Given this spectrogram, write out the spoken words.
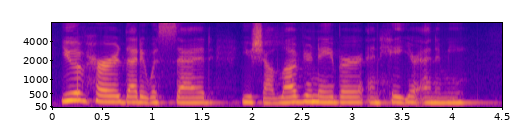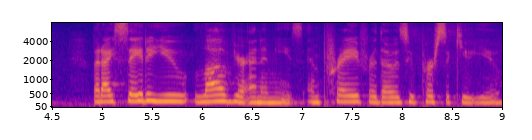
You have heard that it was said, You shall love your neighbor and hate your enemy. But I say to you, love your enemies and pray for those who persecute you,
